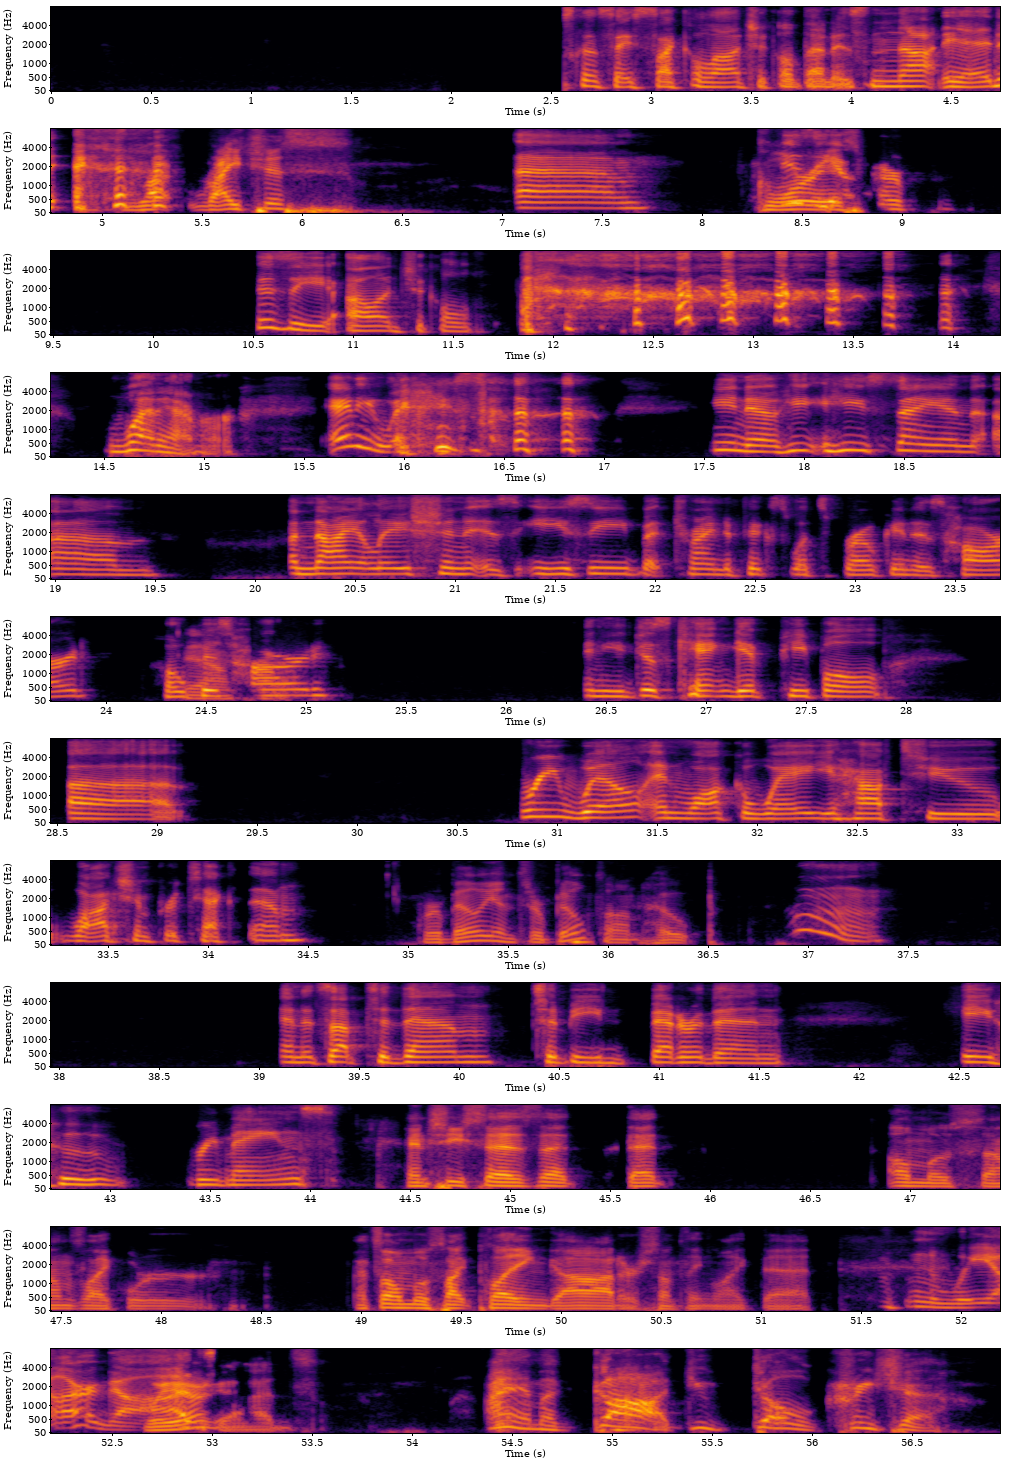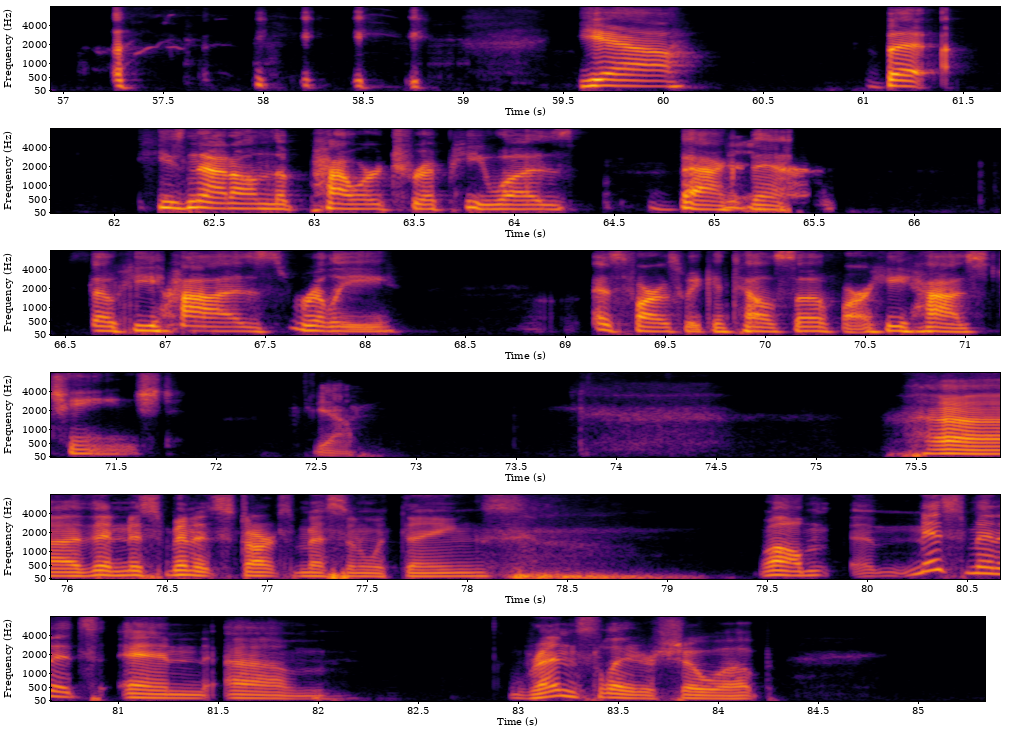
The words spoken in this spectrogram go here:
was going to say psychological. That is not it. ri- righteous, um, glorious purpose. physiological. Whatever. Anyways, you know, he he's saying um annihilation is easy, but trying to fix what's broken is hard. Hope Yeah. is hard. And you just can't give people uh free will and walk away. You have to watch and protect them. Rebellions are built on hope. Hmm. And it's up to them to be better than he who remains. And she says that that almost sounds like we're that's almost like playing God or something like that. We are gods. We are gods. I am a god, you dull creature. Yeah. But he's not on the power trip he was back then. So he has really, as far as we can tell so far, he has changed. Yeah. Uh, then Miss Minutes starts messing with things. Well, uh, Miss Minutes and um, Renslayer show up,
